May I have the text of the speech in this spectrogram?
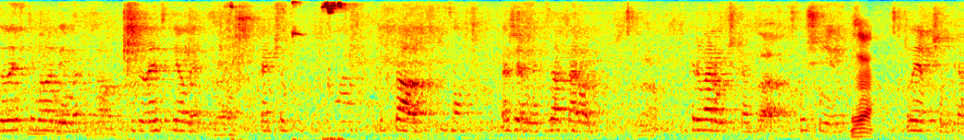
Зеленський Володимир. Зеленський Олег. Качук. Підкала. Кажевник. За. Король. Криворучка. Кушнір. За. Левченко.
